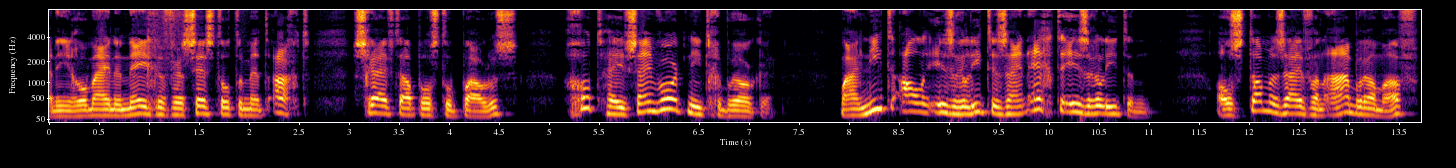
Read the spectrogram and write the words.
En in Romeinen 9, vers 6 tot en met 8 schrijft de apostel Paulus: God heeft zijn woord niet gebroken. Maar niet alle Israëlieten zijn echte Israëlieten. Al stammen zij van Abraham af,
